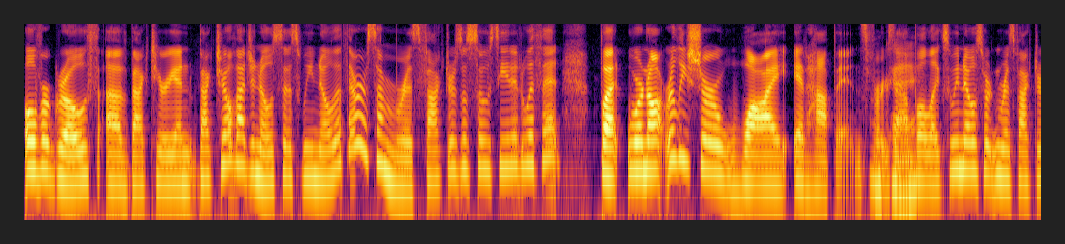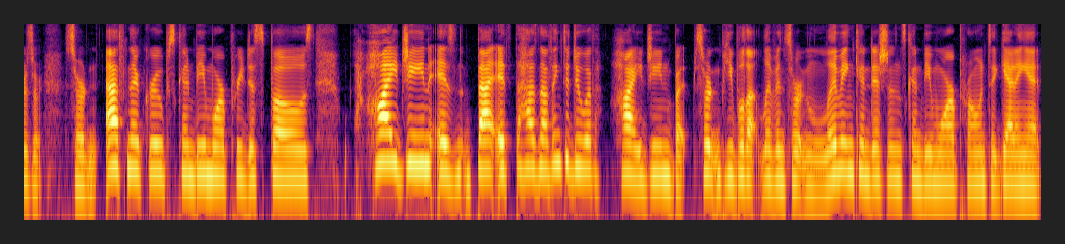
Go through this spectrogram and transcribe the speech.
overgrowth of bacteria and bacterial vaginosis, we know that there are some risk factors associated with it, but we're not really sure why it happens. For Okay. example, like so we know certain risk factors or certain ethnic groups can be more predisposed. Hygiene is bad. It has nothing to do with hygiene, but certain people that live in certain living conditions can be more prone to getting it.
